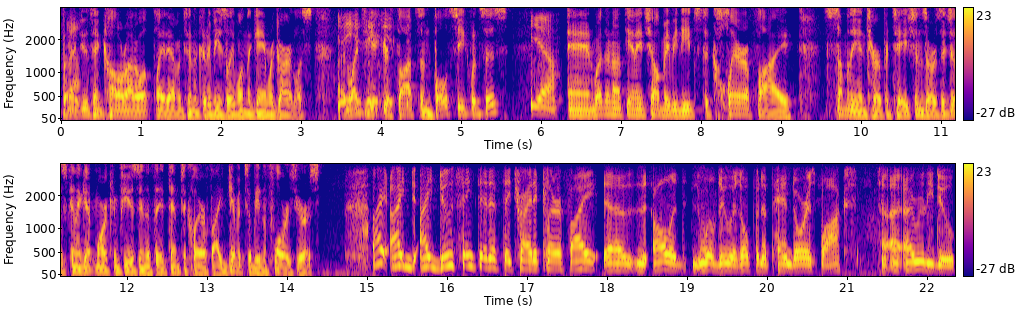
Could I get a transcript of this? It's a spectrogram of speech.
But I do think Colorado outplayed Edmonton and could have easily won the game regardless. I'd like to get your thoughts on both sequences Yeah. and whether or not the NHL maybe needs to clarify some of the interpretations, or is it just going to get more confusing if they attempt to clarify? Give it to me. The floor is yours. I, I, I do think that if they try to clarify, uh, all it will do is open a Pandora's box. I, I really do.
